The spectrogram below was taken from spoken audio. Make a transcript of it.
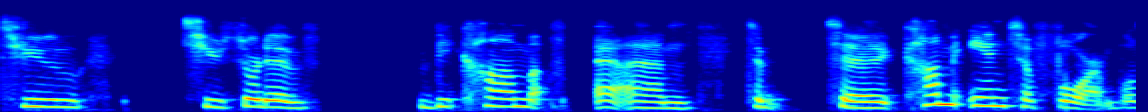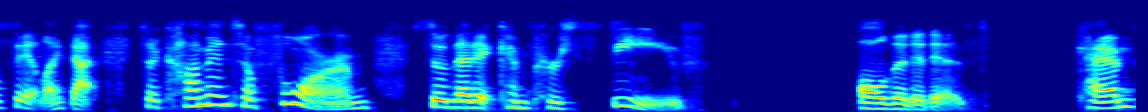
to to sort of become uh, um, to to come into form we'll say it like that to come into form so that it can perceive all that it is okay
